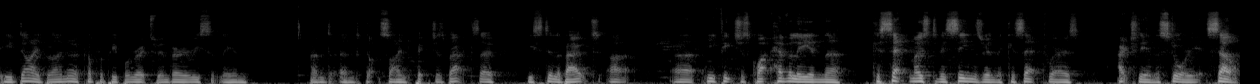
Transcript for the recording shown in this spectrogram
he died, but I know a couple of people wrote to him very recently and and and got signed pictures back. So he's still about. Uh, uh, he features quite heavily in the cassette. Most of his scenes are in the cassette, whereas actually in the story itself,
